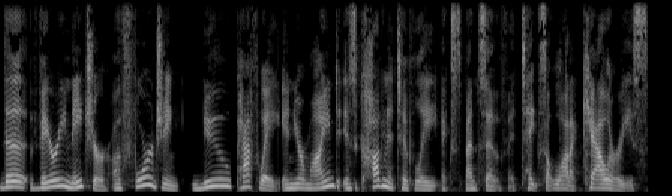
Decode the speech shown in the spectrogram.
The very nature of forging new pathway in your mind is cognitively expensive. It takes a lot of calories.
